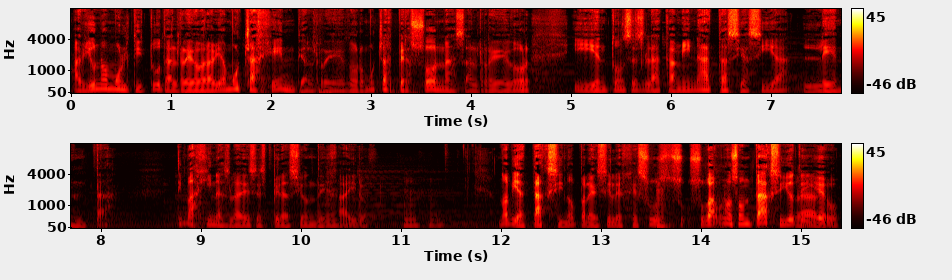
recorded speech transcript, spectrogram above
había una multitud alrededor, había mucha gente alrededor, muchas personas alrededor y entonces la caminata se hacía lenta. ¿Te imaginas la desesperación de Jairo? No había taxi, ¿no? Para decirle, Jesús, subámonos a un taxi, yo te llevo.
